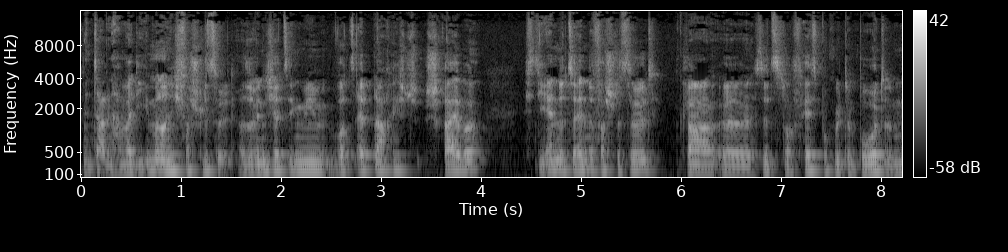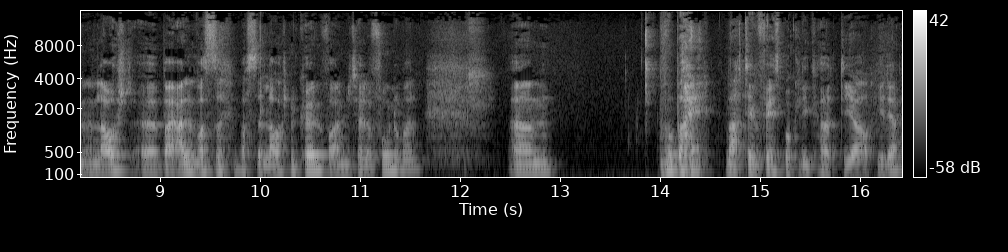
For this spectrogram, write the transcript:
Dann haben wir die immer noch nicht verschlüsselt. Also wenn ich jetzt irgendwie WhatsApp-Nachricht schreibe, ist die Ende zu Ende verschlüsselt. Klar, äh, sitzt noch Facebook mit dem Boot und, und lauscht äh, bei allem, was sie, was sie lauschen können, vor allem die Telefonnummern. Ähm, wobei, nach dem Facebook-Leak hat die ja auch jeder.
